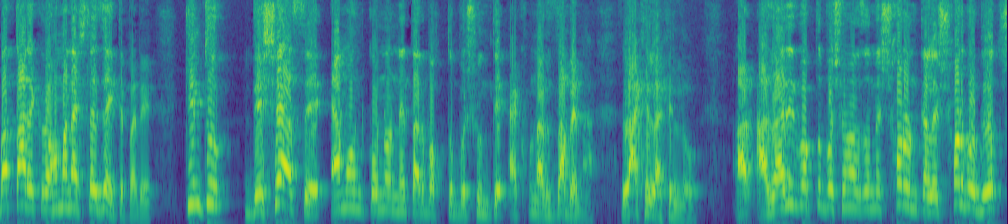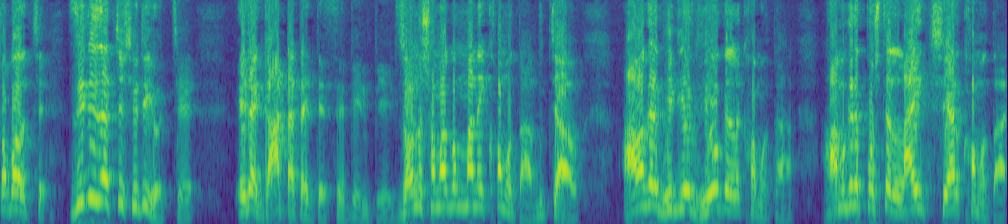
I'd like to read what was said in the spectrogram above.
বা তারেক রহমান আসলে যাইতে পারে। কিন্তু দেশে আছে এমন কোন নেতার বক্তব্য শুনতে এখন আর যাবে না। লাখে লাখে লোক। আর আজারির বক্তব্য শোনার জন্য স্মরণকালে সর্ববৃহৎ সভা হচ্ছে। যেটি যাচ্ছে, সেটি হচ্ছে। এটা গা টাটাইতেছে বিএনপির। জনসমাগম মানে ক্ষমতা, বুঝছাও? আমাদের ভিডিওর ভিউ গেলে ক্ষমতা। আমাদের পোস্টের লাইক শেয়ার ক্ষমতা।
